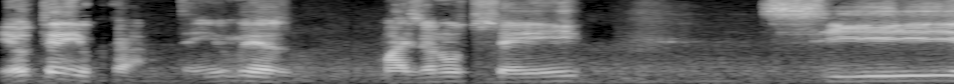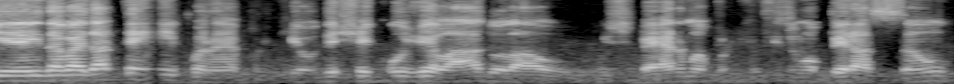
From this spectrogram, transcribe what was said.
Eu tenho, cara. Tenho mesmo. Mas eu não sei se ainda vai dar tempo, né? Porque eu deixei congelado lá o, o esperma, porque eu fiz uma operação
